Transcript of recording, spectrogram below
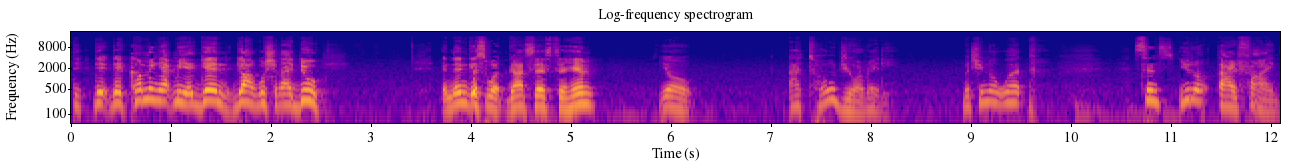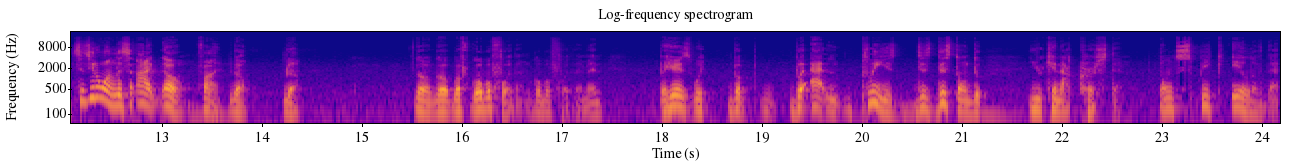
they, they're coming at me again. God, what should I do? And then guess what? God says to him, Yo, I told you already. But you know what? Since you don't, all right, fine. Since you don't want to listen, all right, go, fine, go, go, go, go, go before them, go before them. And but here's what, but but at please, this this don't do. You cannot curse them. Don't speak ill of them.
